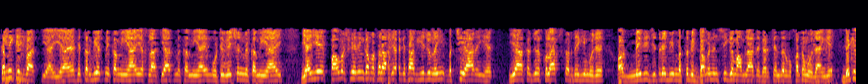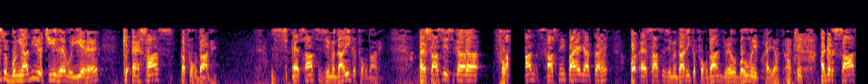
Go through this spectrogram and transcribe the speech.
کمی کس بات کی آئی ہے؟ کہ تربیت میں کمی آئی اخلاقیات میں کمی آئی موٹیویشن میں کمی آئی یا یہ پاور شیئرنگ کا مسئلہ آ گیا کہ صاحب یہ جو نئی بچی آ رہی ہے یہ آ کر جو ہے کولیپس کر دے گی مجھے اور میری جتنے بھی مطلب ایک ڈومیننسی کے معاملات ہیں گھر کے اندر وہ ختم ہو جائیں گے۔ دیکھیں اس میں بنیادی جو چیز ہے وہ یہ ہے کہ احساس کا فقدان ہے۔ احساس ذمہ داری کا فقدان ہے۔ احساس اس کا فقدان سانس میں پایا جاتا ہے اور احساس ذمہ داری کا فقدان جو ہے وہ بہو میں ہی پایا جاتا ہے۔ اگر ساس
